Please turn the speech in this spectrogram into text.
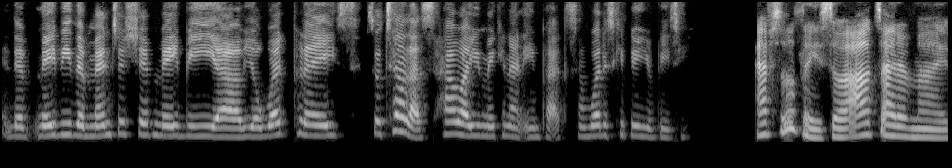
The, maybe the mentorship, maybe uh, your workplace. So tell us, how are you making an impact, and what is keeping you busy? Absolutely. So outside of my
